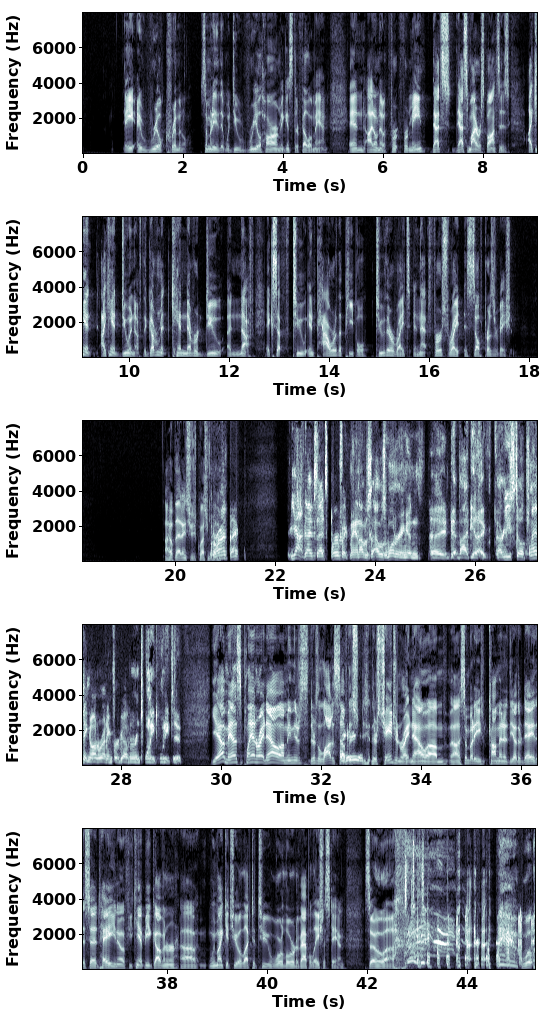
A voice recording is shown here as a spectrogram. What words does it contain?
a, a real criminal somebody that would do real harm against their fellow man. And I don't know, for for me, that's that's my response is I can't I can't do enough. The government can never do enough except to empower the people to their rights and that first right is self-preservation. I hope that answers your question. All right, thanks. Yeah, that's that's perfect, man. I was I was wondering and uh, about you know, are you still planning on running for governor in 2022? Yeah, man, that's the plan right now. I mean, there's there's a lot of stuff that's there's changing right now. Um, uh, somebody commented the other day that said, "Hey, you know, if you can't be governor, uh, we might get you elected to warlord of Appalachia stand." So uh, we'll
